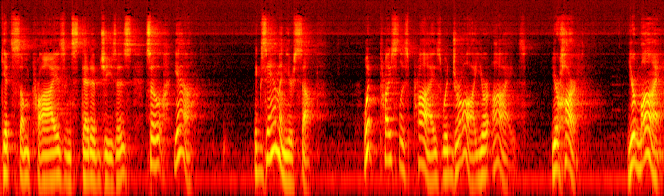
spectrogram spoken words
get some prize instead of Jesus so, yeah, examine yourself. What priceless prize would draw your eyes, your heart, your mind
